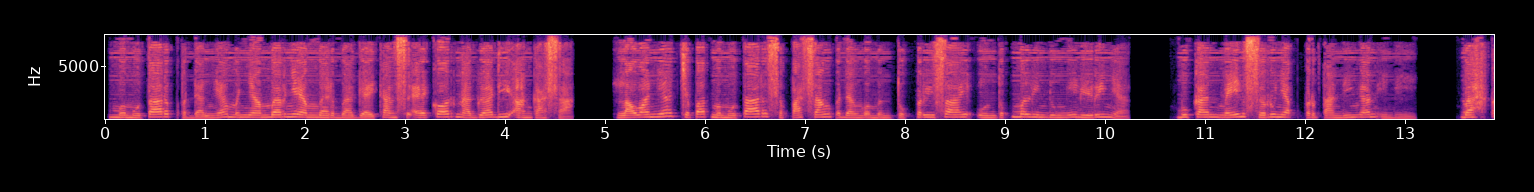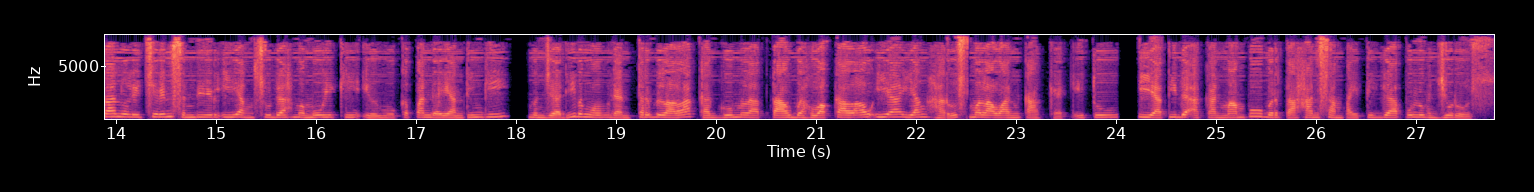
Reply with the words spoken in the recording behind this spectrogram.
memutar pedangnya menyambar-nyambar bagaikan seekor naga di angkasa. Lawannya cepat memutar sepasang pedang membentuk perisai untuk melindungi dirinya. Bukan main serunya pertandingan ini. Bahkan Licin sendiri yang sudah memiliki ilmu kepandaian tinggi, menjadi bengong dan terbelalak kagum tahu bahwa kalau ia yang harus melawan kakek itu, ia tidak akan mampu bertahan sampai 30 jurus.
